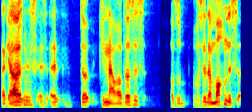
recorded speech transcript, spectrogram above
vergleichen? Ja, es, es, äh, da, genau, das ist, also was wir da machen, ist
